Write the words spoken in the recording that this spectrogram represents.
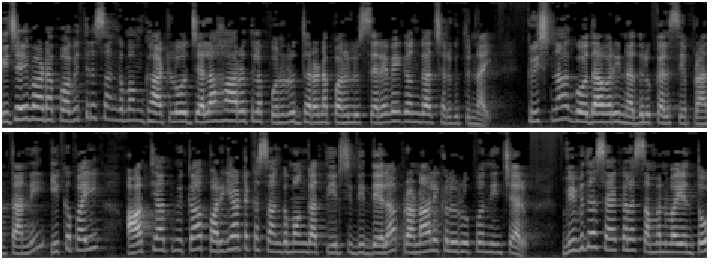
విజయవాడ పవిత్ర సంగమం ఘాట్లో జలహారతుల పునరుద్ధరణ పనులు శరవేగంగా జరుగుతున్నాయి. కృష్ణా గోదావరి నదులు కలిసే ప్రాంతాన్ని ఇకపై ఆధ్యాత్మిక పర్యాటక సంగమంగా తీర్చిదిద్దేలా ప్రణాళికలు రూపొందించారు. వివిధ శాఖల సమన్వయంతో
